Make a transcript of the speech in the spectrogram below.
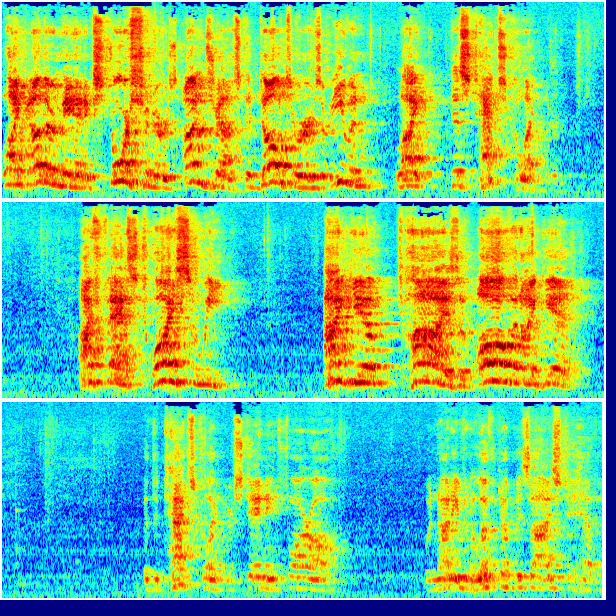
like other men, extortioners, unjust, adulterers, or even like this tax collector. I fast twice a week. I give tithes of all that I get. But the tax collector, standing far off, would not even lift up his eyes to heaven,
